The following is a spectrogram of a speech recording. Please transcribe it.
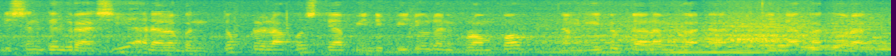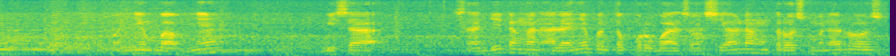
Disintegrasi adalah bentuk perilaku setiap individu dan kelompok yang hidup dalam keadaan tidak aturan. Penyebabnya bisa saja dengan adanya bentuk perubahan sosial yang terus-menerus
